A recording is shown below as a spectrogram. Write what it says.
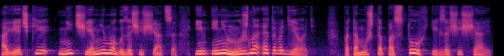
овечки ничем не могут защищаться, им и не нужно этого делать, потому что пастух их защищает.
